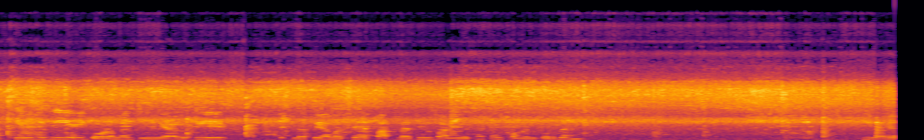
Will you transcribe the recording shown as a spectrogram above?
আর কেউ যদি এই গরমে ঝিঙে আলু দিয়ে তেলাপিয়া মাছের পাতলা ঝোল বানিয়ে থাকেন কমেন্ট করবেন। কীভাবে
